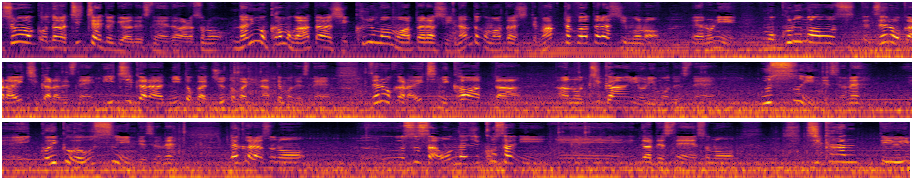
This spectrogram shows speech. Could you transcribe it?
小学校、だからちっちゃい時はですね、だからその、何もかもが新しい、車も新しい、なんとかも新しいって全く新しいものやのに、もう車を0から1からですね、1から2とか10とかになってもですね、0から1に変わったあの時間よりもですね、薄いんですよね。一個一個が薄いんですよね。だからその、薄さ、同じ濃さに、えー、がですね、その、時間っていう意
